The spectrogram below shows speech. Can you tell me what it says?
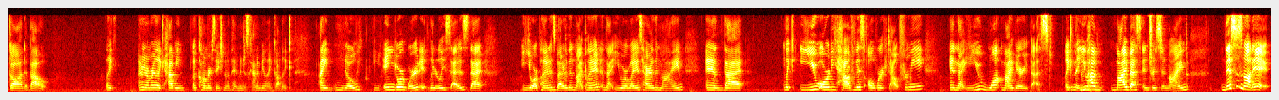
God about like I remember like having a conversation with him and just kind of being like God like I know in your word it literally says that your plan is better than my plan and that your way is higher than mine and that like you already have this all worked out for me and that you want my very best like and that you mm-hmm. have my best interest in mind this is not it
